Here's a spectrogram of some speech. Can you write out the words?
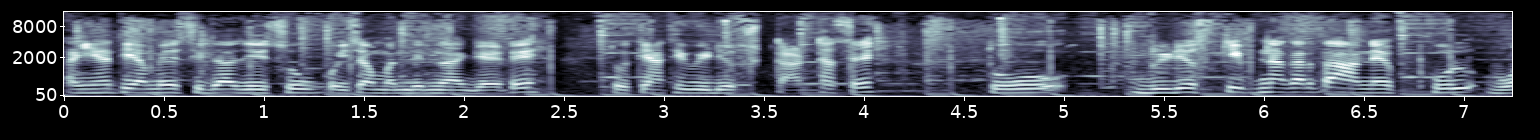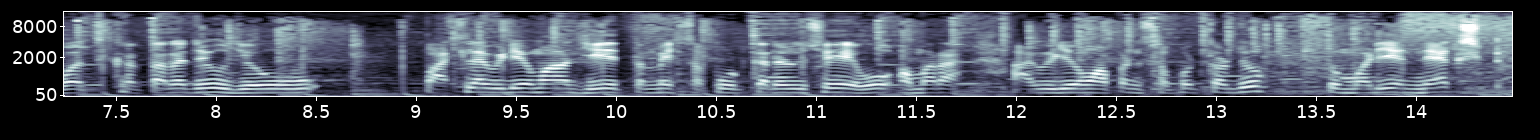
અહીંયાથી અમે સીધા જઈશું પોઈચા મંદિરના ગેટે. તો ત્યાંથી વીડિયો સ્ટાર્ટ થશે. તો વીડિયો સ્કીપ ના કરતા અને ફૂલ વોચ કરતા રહેજો. જેવો પાછલા વિડીયોમાં જે તમે સપોર્ટ કરેલું છે એવો અમારા આ વિડીયોમાં પણ સપોર્ટ કરજો. તો મળીએ નેક્સ્ટ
